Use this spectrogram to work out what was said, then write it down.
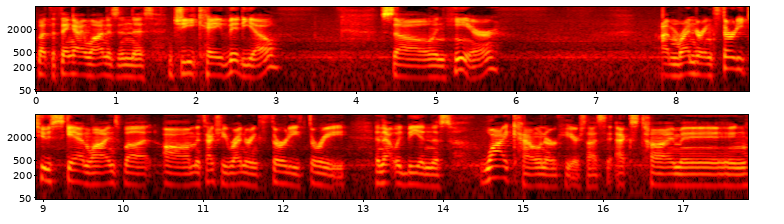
But the thing I want is in this GK video. So in here, I'm rendering 32 scan lines, but um, it's actually rendering 33. And that would be in this Y counter here. So that's the X timing.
